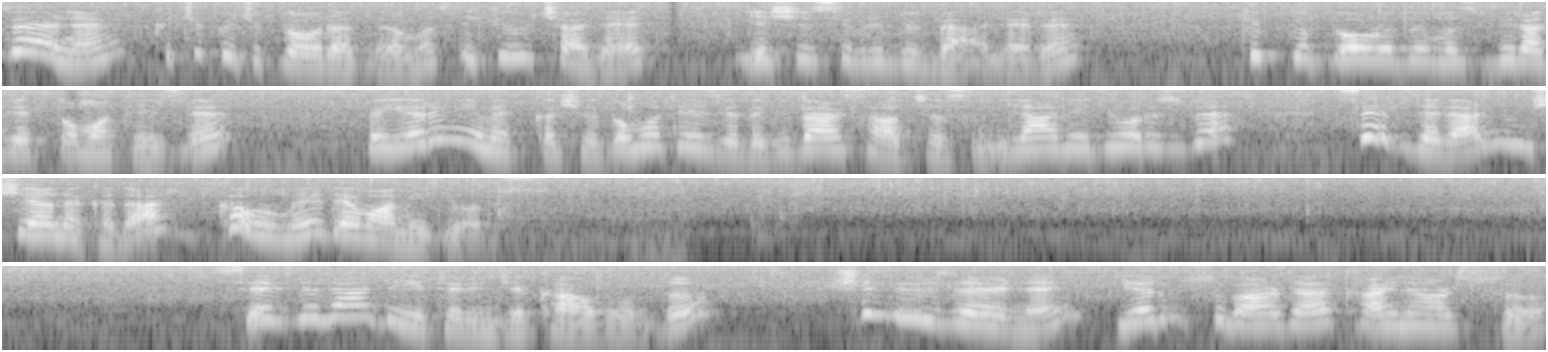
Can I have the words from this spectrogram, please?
Üzerine küçük küçük doğradığımız 2-3 adet yeşil sivri biberleri, küp küp doğradığımız 1 adet domatesi ve yarım yemek kaşığı domates ya da biber salçasını ilave ediyoruz ve sebzeler yumuşayana kadar kavurmaya devam ediyoruz. Sebzeler de yeterince kavruldu. Şimdi üzerine yarım su bardağı kaynar su,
